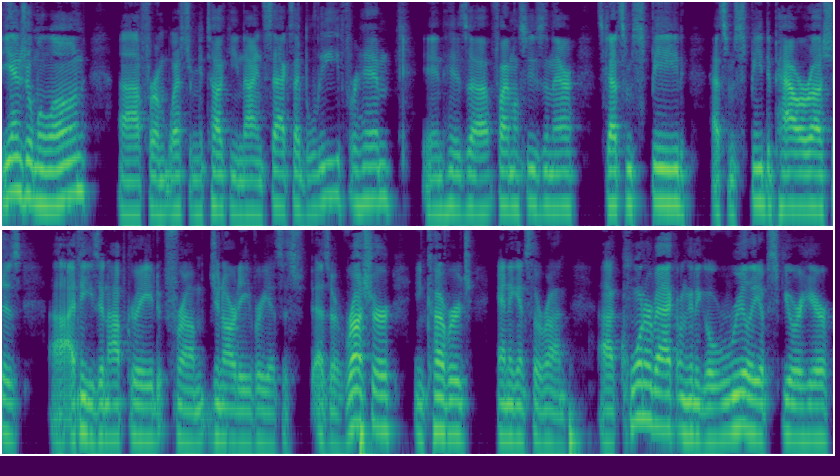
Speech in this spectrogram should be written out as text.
DeAngelo Malone uh, from Western Kentucky, nine sacks, I believe, for him in his uh, final season there. He's got some speed, has some speed to power rushes. Uh, I think he's an upgrade from Genard Avery as a, as a rusher in coverage and against the run. Uh, cornerback, I'm going to go really obscure here.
